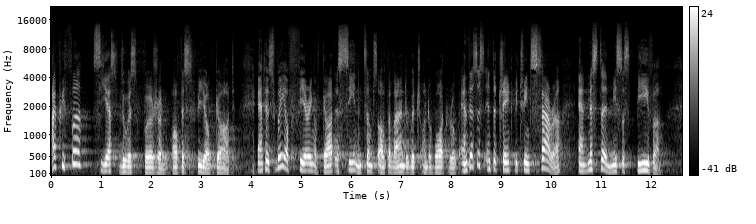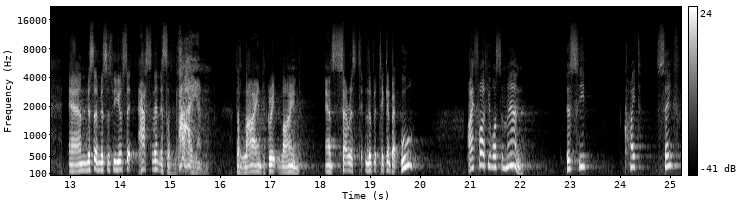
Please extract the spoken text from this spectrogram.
I prefer C.S. Lewis' version of his fear of God. And his way of fearing of God is seen in terms of the lion, the witch on the wardrobe. And this is interchange between Sarah and Mr. and Mrs. Beaver. And Mr. and Mrs. Beaver said, Aslan is a lion, the lion, the great lion. And Sarah is a little bit taken back. Ooh, I thought he was a man. Is he quite safe?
